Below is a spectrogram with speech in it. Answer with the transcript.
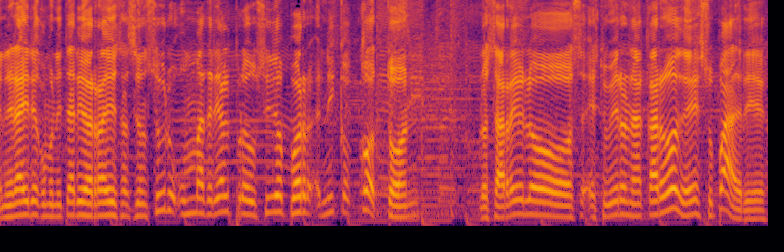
en el aire comunitario de Radio Estación Sur, un material producido por Nico Cotton. Los arreglos estuvieron a cargo de su padre,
